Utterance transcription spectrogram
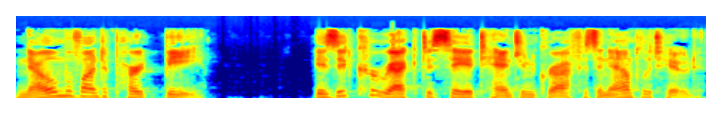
Now we'll move on to part B. Is it correct to say a tangent graph has an amplitude?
